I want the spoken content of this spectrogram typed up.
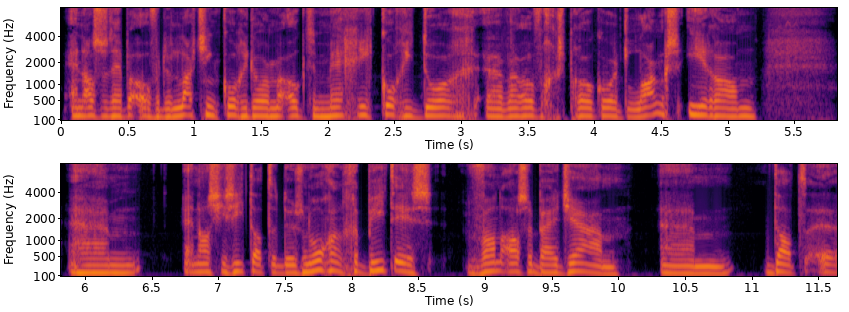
En als we het hebben over de Lachin-corridor, maar ook de Mehri-corridor, uh, waarover gesproken wordt, langs Iran. Um, en als je ziet dat er dus nog een gebied is van Azerbeidzjan. Um, dat uh,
